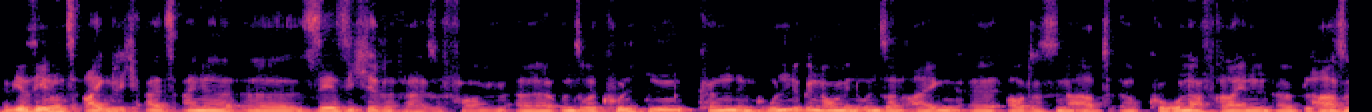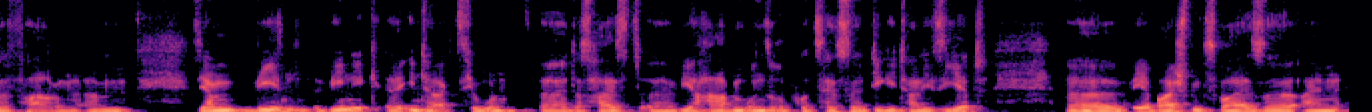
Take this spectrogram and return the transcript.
Wir sehen uns eigentlich als eine äh, sehr sichere Reiseform. Äh, unsere Kunden können im Grunde genommen in unseren eigenen äh, Autos eine Art äh, Corona-freien äh, Blase fahren. Ähm, sie haben wenig äh, Interaktion. das heißt, wir haben unsere Prozesse digitalisiert. wer beispielsweise ein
